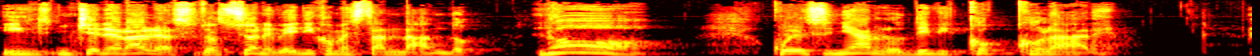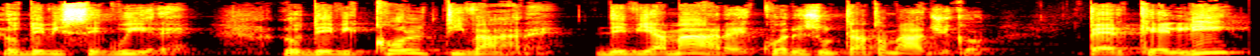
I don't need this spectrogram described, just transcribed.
in, in generale la situazione vedi come sta andando. No, quel segnale lo devi coccolare, lo devi seguire, lo devi coltivare, devi amare quel risultato magico, perché lì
